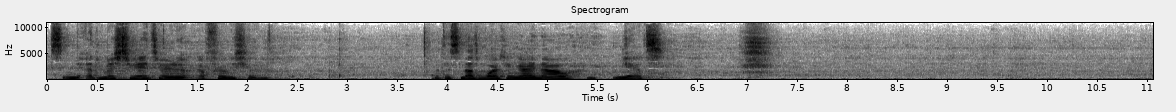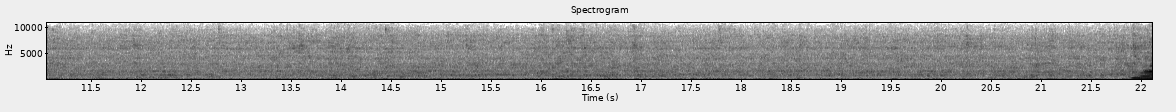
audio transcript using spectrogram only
it's in the administrator function but it's not working right now yet Well,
